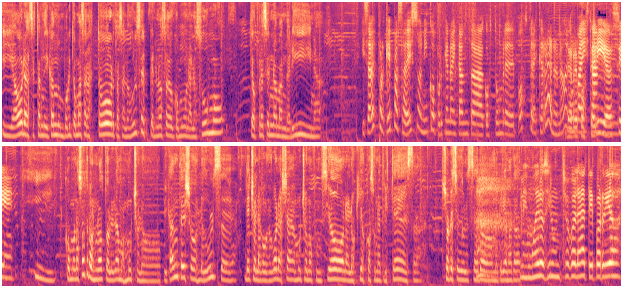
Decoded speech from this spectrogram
y ahora se están dedicando un poquito más a las tortas, a los dulces, pero no es algo común. A lo sumo te ofrecen una mandarina. ¿y sabes por qué pasa eso, Nico? ¿Por qué no hay tanta costumbre de postres? Qué raro, ¿no? En de un país repostería, tan- sí. Y como nosotros no toleramos mucho lo picante, ellos lo dulce. De hecho, la Coca-Cola ya mucho no funciona, los kioscos una tristeza. Yo que soy dulcero me quería matar. Me muero sin un chocolate, por Dios.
